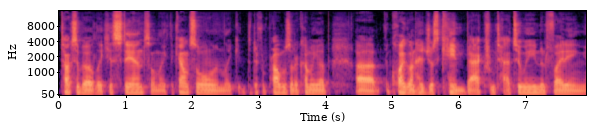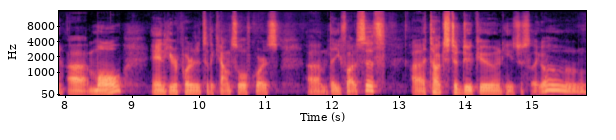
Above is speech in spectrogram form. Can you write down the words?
talks about like his stance on like the council and like the different problems that are coming up. Uh, Qui Gon had just came back from Tatooine and fighting uh, Maul, and he reported it to the council, of course, um, that he fought a Sith. Uh, talks to Dooku, and he's just like, "Oh,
